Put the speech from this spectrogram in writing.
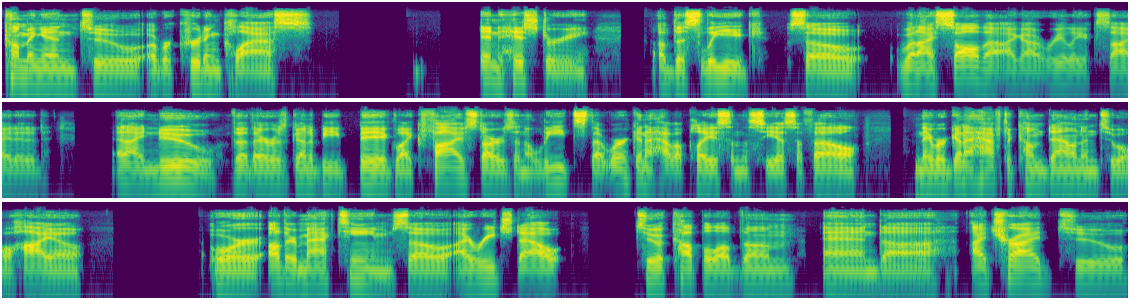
coming into a recruiting class in history of this league. So when I saw that, I got really excited. And I knew that there was going to be big, like five stars and elites that weren't going to have a place in the CSFL. And they were going to have to come down into Ohio or other MAC teams. So I reached out to a couple of them and uh, I tried to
